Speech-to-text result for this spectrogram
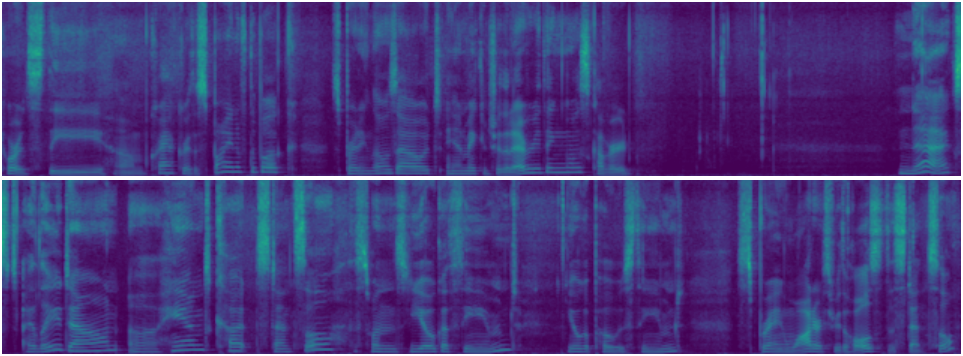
towards the um, crack or the spine of the book, spreading those out and making sure that everything was covered. Next, I lay down a hand cut stencil. This one's yoga themed, yoga pose themed, spraying water through the holes of the stencil.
